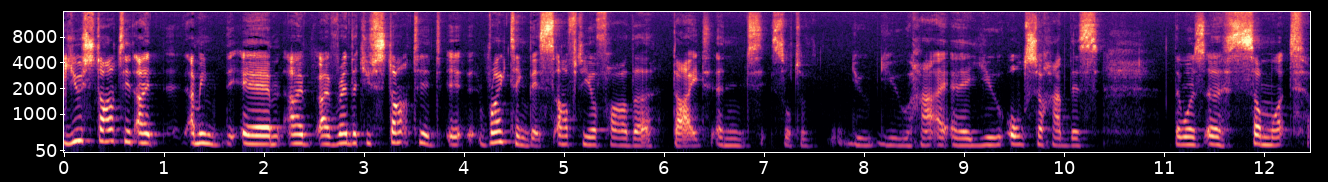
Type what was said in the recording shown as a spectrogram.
you started. I, I mean, um, I've, I've read that you started uh, writing this after your father died, and sort of you you ha- uh, you also had this. There was a somewhat.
